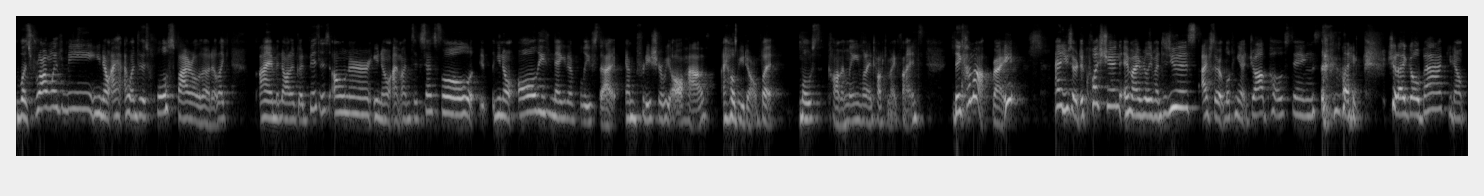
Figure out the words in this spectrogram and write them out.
what's wrong with me? You know, I, I went through this whole spiral about it. Like, I'm not a good business owner, you know, I'm unsuccessful, you know, all these negative beliefs that I'm pretty sure we all have. I hope you don't, but most commonly when I talk to my clients, they come up, right? And you start to question, am I really meant to do this? I start looking at job postings, like, should I go back? You know,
